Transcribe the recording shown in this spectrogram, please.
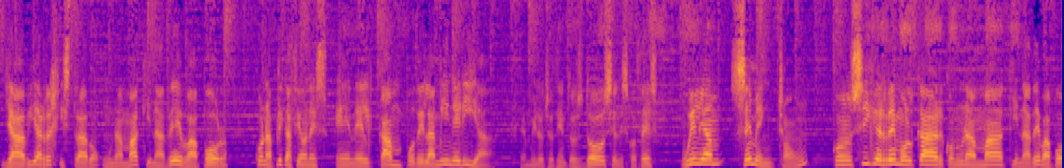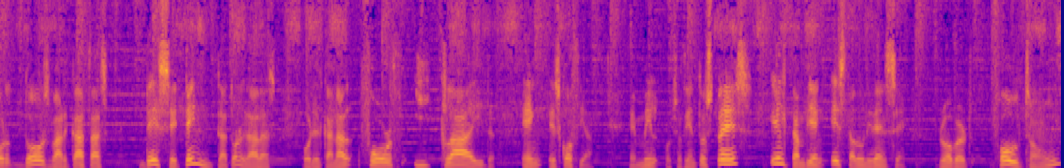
ya había registrado una máquina de vapor con aplicaciones en el campo de la minería. En 1802, el escocés William Symington consigue remolcar con una máquina de vapor dos barcazas de 70 toneladas por el canal Forth y Clyde en Escocia. En 1803, el también estadounidense Robert Fulton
